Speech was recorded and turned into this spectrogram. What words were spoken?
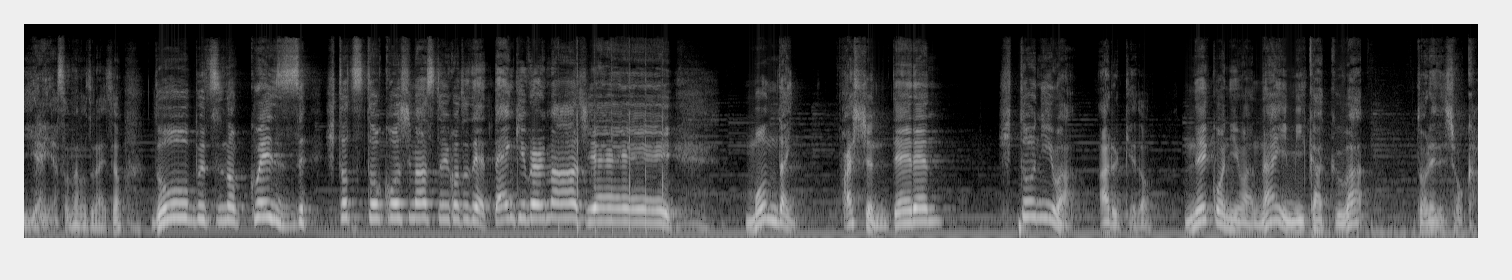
いやいやそんなことないですよ。動物のクイズ一つ投稿しますということで Thank you very much! イエーイ問題 Question で人にはあるけど猫にはない味覚はどれでしょうか？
